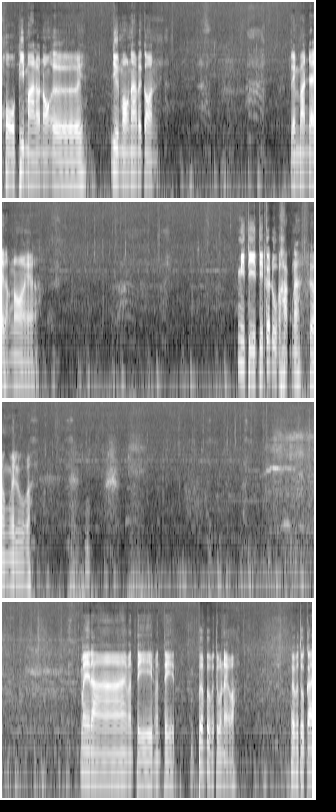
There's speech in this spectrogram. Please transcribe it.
โหพี่มาแล้วน้องเอ๋ยยืนมองหน้าไปก่อน เล่นบ้านใหญ่สักหน่อยอะ มีตีติดกระดูกหักนะเพื่อนไม่รู้ปะ ไม่ได้ มันตีดมันตีดเพื่อนเปิดประตูไหนวะ เปิดประตูใกล้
